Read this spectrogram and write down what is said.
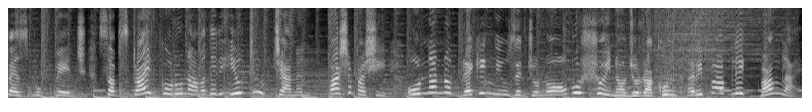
ফেসবুক পেজ সাবস্ক্রাইব করুন আমাদের ইউটিউব চ্যানেল পাশাপাশি অন্যান্য ব্রেকিং নিউজের জন্য অবশ্যই নজর রাখুন। রিপাবলিক বাংলায়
